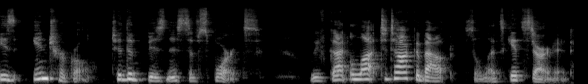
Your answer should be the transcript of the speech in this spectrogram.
is integral to the business of sports. We've got a lot to talk about, so let's get started.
